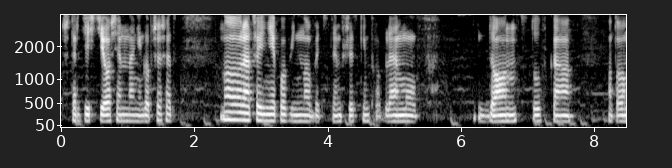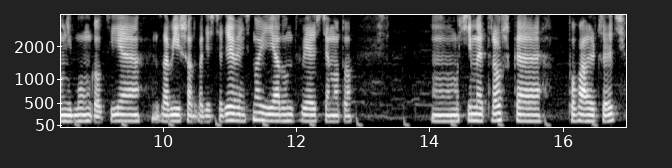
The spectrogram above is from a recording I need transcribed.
48 na niego przeszedł. No raczej nie powinno być z tym wszystkim problemów. Don, stówka, no to Omnibum Gautier, Zawisza 29, no i Jadun 200, no to mm, musimy troszkę powalczyć,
